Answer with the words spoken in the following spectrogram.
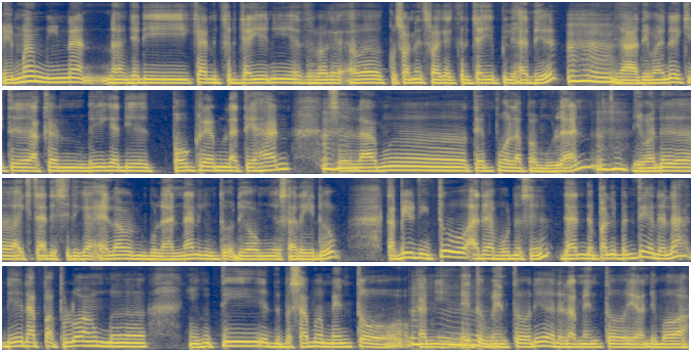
memang minat nak jadikan kerjaya ni sebagai apa kusuanan sebagai kerjaya pilihan dia. Uh-huh. Ya di mana kita akan berikan dia program latihan uh-huh. selama tempoh 8 bulan uh-huh. di mana kita ada sediakan allowance bulanan untuk dia punya sara hidup tapi itu ada bonusnya dan yang paling penting adalah dia dapat peluang mengikuti bersama mentor kami uh-huh. iaitu mentor dia adalah mentor yang di bawah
